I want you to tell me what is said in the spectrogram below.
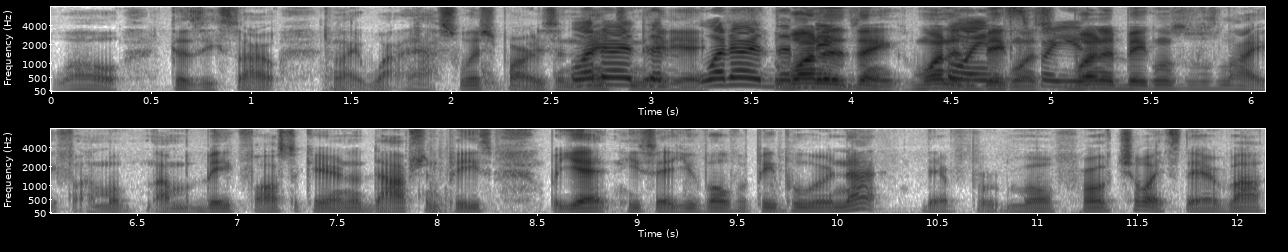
Whoa. Because he started, like, wow, I switched parties in What are the- 1988. what are the one of the things, one of the big ones, one of the big ones was life. I'm a, I'm a big foster care and adoption piece, but yet he said you vote for people who are not. They're for more pro-choice. They're about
